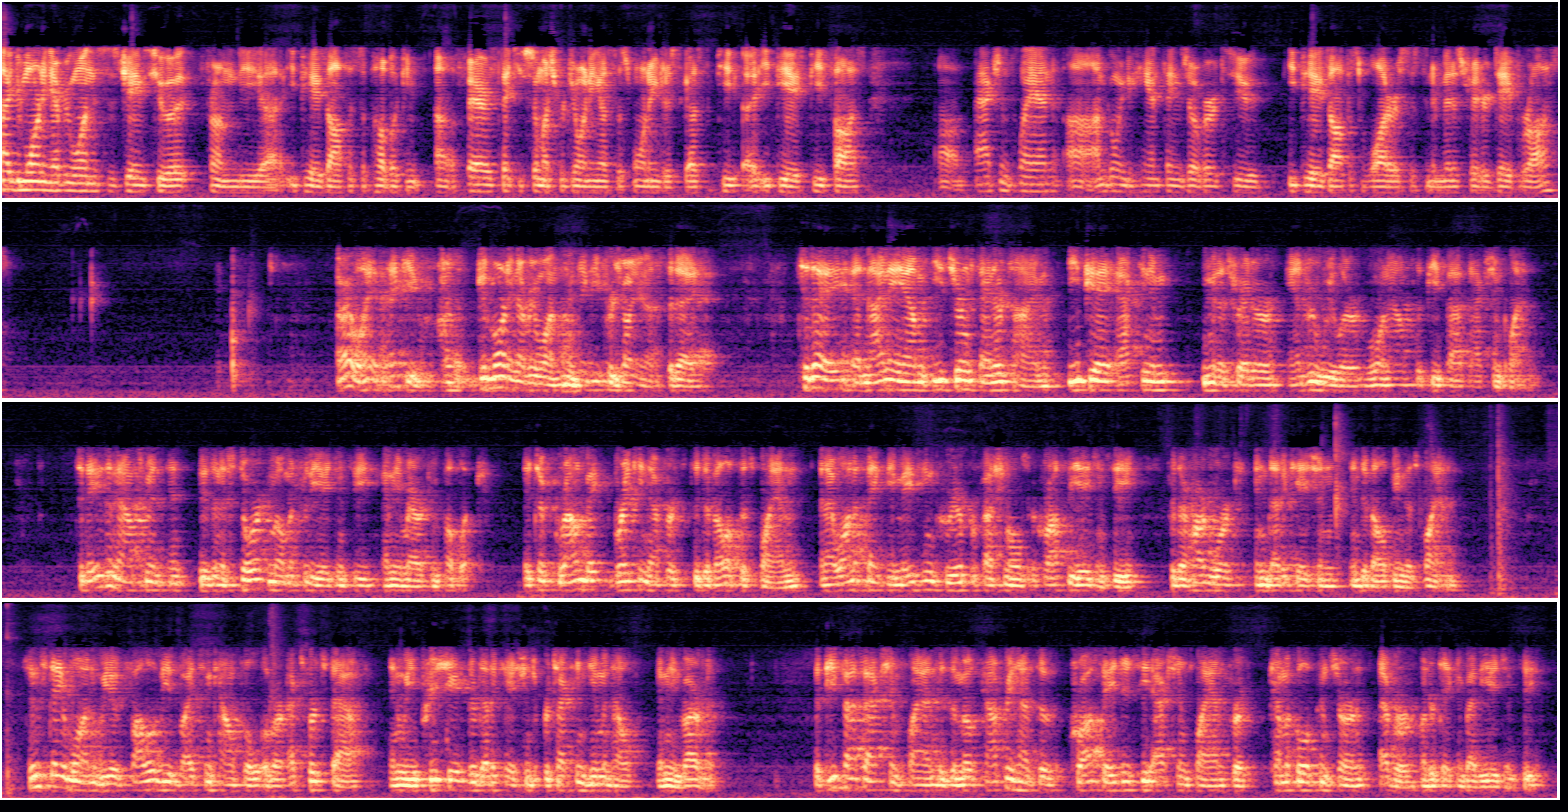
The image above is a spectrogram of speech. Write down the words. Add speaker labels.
Speaker 1: Hi, good morning, everyone. This is James Hewitt from the uh, EPA's Office of Public uh, Affairs. Thank you so much for joining us this morning to discuss the P, uh, EPA's PFAS um, action plan. Uh, I'm going to hand things over to EPA's Office of Water Assistant Administrator Dave Ross.
Speaker 2: All right, well, hey, thank you. Good morning, everyone, thank you for joining us today. Today, at 9 a.m. Eastern Standard Time, EPA Acting Administrator Andrew Wheeler will announce the PFAS Action Plan. Today's announcement is an historic moment for the agency and the American public. It took groundbreaking efforts to develop this plan, and I want to thank the amazing career professionals across the agency for their hard work and dedication in developing this plan. Since day one, we have followed the advice and counsel of our expert staff, and we appreciate their dedication to protecting human health and the environment. The PFAS Action Plan is the most comprehensive cross-agency action plan for a chemical of concern ever undertaken by the agency.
